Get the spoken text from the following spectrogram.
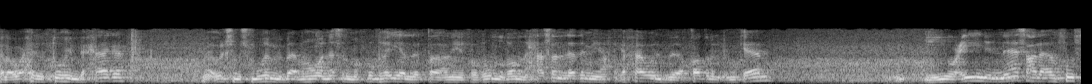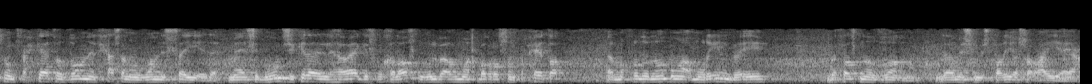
فلو واحد اتهم بحاجة ما يقولش مش مهم بقى ما هو الناس المفروض هي اللي يعني تظن ظن حسن لازم يح- يحاول بقدر الإمكان يعين الناس على أنفسهم في حكاية الظن الحسن والظن السيء ده. ما يسيبهمش كده للهواجس وخلاص ويقول بقى هم اخبطوا راسهم في الحيطة. المفروض إن هم مأمورين بإيه؟ بحسن الظن. ده مش مش طريقة شرعية يعني.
